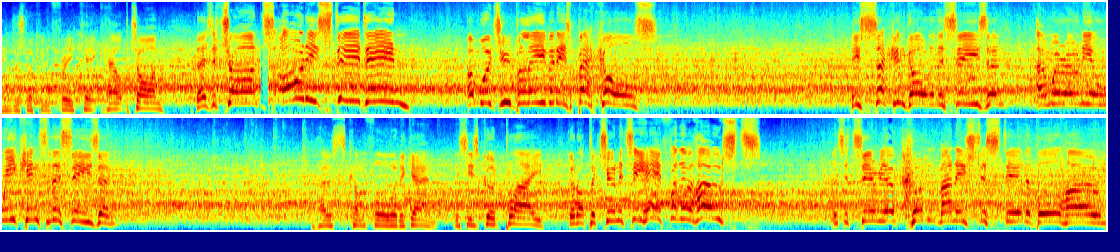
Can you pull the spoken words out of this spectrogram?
Dangerous looking free kick, helped on. There's a chance. Oh, and he's steered in. And would you believe it, it's Beckles. His second goal of the season, and we're only a week into the season. Hosts come forward again. This is good play. Good opportunity here for the hosts. And Sotiriou couldn't manage to steer the ball home.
